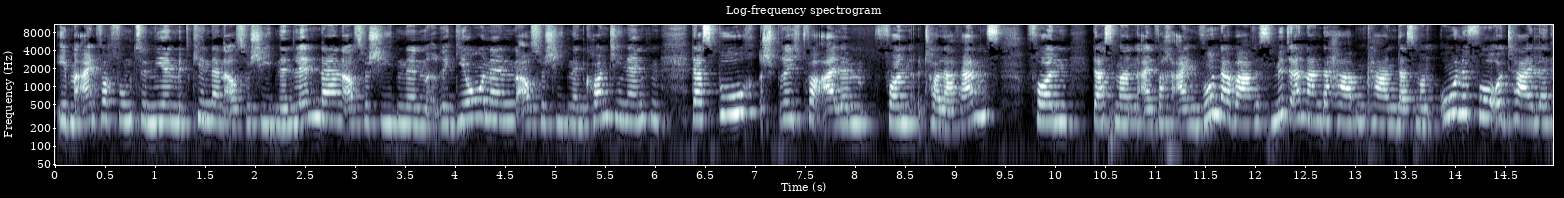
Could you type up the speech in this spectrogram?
eben einfach funktionieren mit Kindern aus verschiedenen Ländern, aus verschiedenen Regionen, aus verschiedenen Kontinenten. Das Buch spricht vor allem von Toleranz, von, dass man einfach ein wunderbares Miteinander haben kann, dass man ohne Vorurteile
